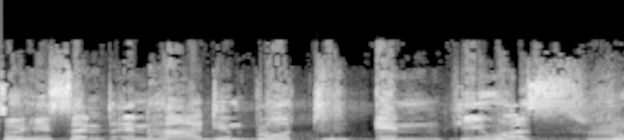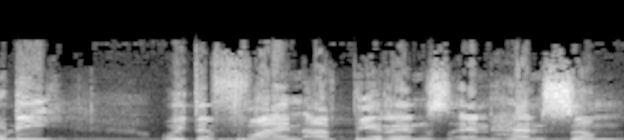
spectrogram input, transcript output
So he sent and had him brought in. He was ruddy, with a fine appearance and handsome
